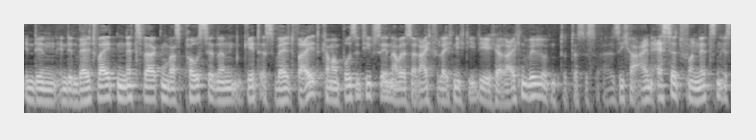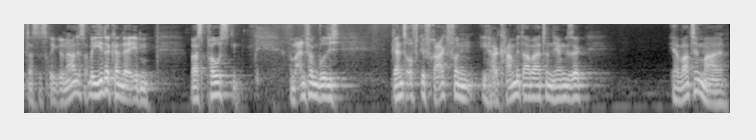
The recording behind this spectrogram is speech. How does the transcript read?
in den, in den weltweiten Netzwerken was poste, dann geht es weltweit, kann man positiv sehen, aber es erreicht vielleicht nicht die, die ich erreichen will. Und das ist sicher ein Asset von Netzen ist, dass es regional ist. Aber jeder kann da eben was posten. Am Anfang wurde ich ganz oft gefragt von IHK-Mitarbeitern, die haben gesagt, ja, warte mal,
